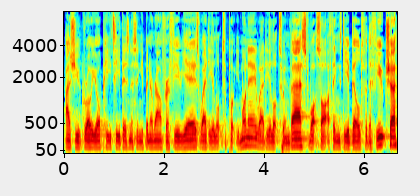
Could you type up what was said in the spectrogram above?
as you grow your PT business? And you've been around for a few years. Where do you look to put your money? Where do you look to invest? What sort of things do you build for the future?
